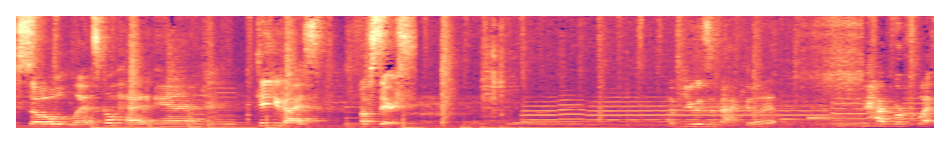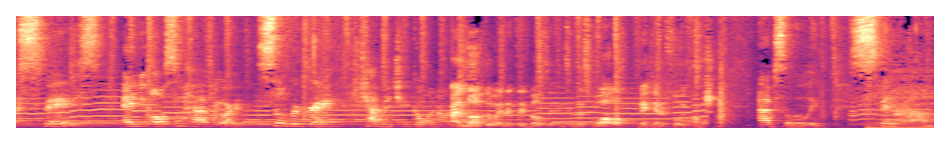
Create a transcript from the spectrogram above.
So let's go ahead and take you guys upstairs. The view is immaculate. You have your flex space, and you also have your silver gray cabinetry going on. I love the way that they built it into this wall, making it fully functional. Absolutely. Spin around.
